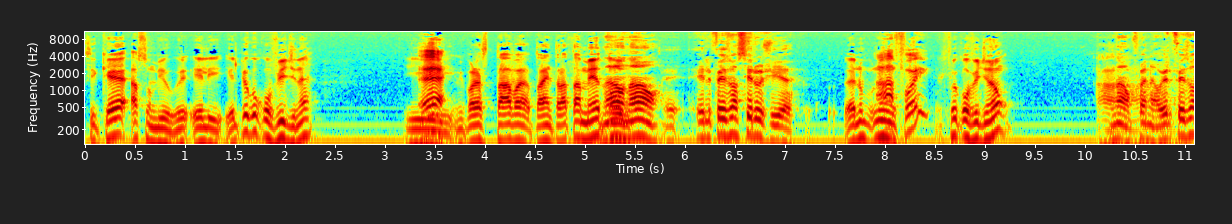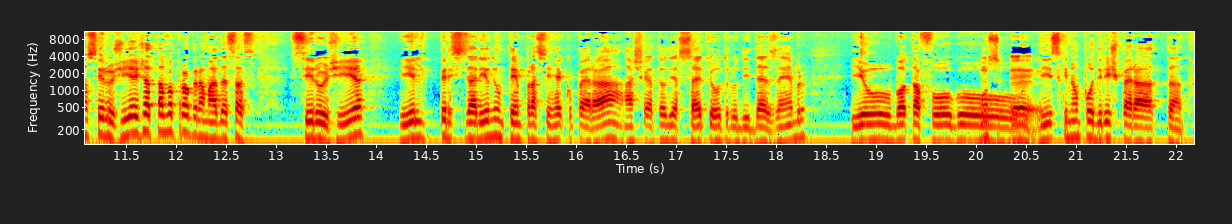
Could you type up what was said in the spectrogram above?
Sequer assumiu. Ele, ele pegou Covid, né? E É. me parece que estava tá em tratamento. Não, não. Ele fez uma cirurgia. É, não- não- Ah, foi? Foi Covid, não? Não, foi não. Ele fez uma cirurgia e já estava programada essa cirurgia e ele precisaria de um tempo para se recuperar, acho que até o dia 7 ou outro de dezembro. E o Botafogo Cons- é- disse que não poderia esperar tanto.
